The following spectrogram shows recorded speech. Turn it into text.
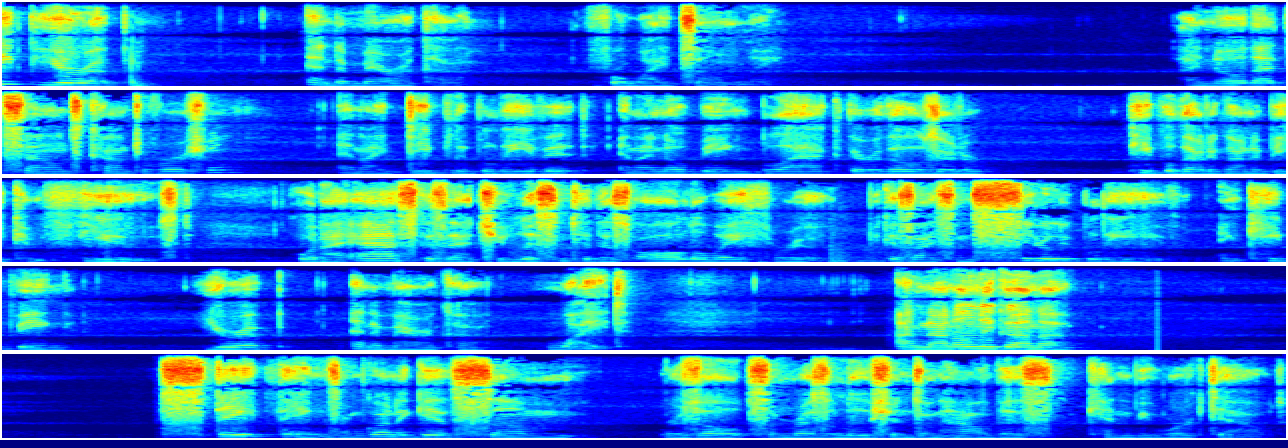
keep Europe and America for whites only. I know that sounds controversial, and I deeply believe it, and I know being black, there are those that are people that are going to be confused. What I ask is that you listen to this all the way through, because I sincerely believe in keeping Europe and America white. I'm not only going to state things, I'm going to give some results, some resolutions on how this can be worked out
